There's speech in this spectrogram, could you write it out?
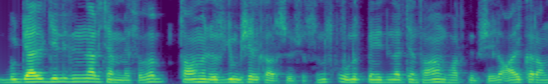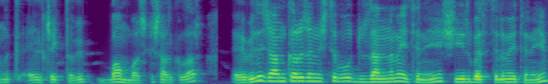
Bu Gel Gel'i dinlerken mesela tamamen özgün bir şeyle karşılaşıyorsunuz. Unut Beni dinlerken tamamen farklı bir şeyle. Ay Karanlık, El Çek tabii bambaşka şarkılar. E, bir de Cem Karaca'nın işte bu düzenleme yeteneği, şiir besteleme yeteneği.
